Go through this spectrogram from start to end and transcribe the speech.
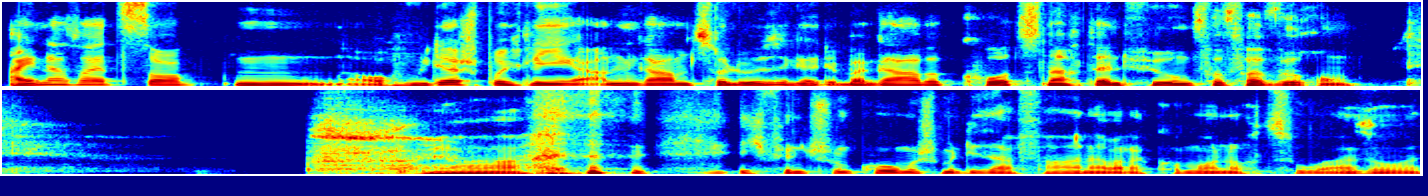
Einerseits sorgten auch widersprüchliche Angaben zur Lösegeldübergabe kurz nach der Entführung für Verwirrung. Ja, ich finde schon komisch mit dieser Fahne, aber da kommen wir noch zu. Also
